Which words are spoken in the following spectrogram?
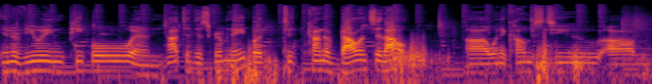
interviewing people and not to discriminate but to kind of balance it out uh, when it comes to um,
